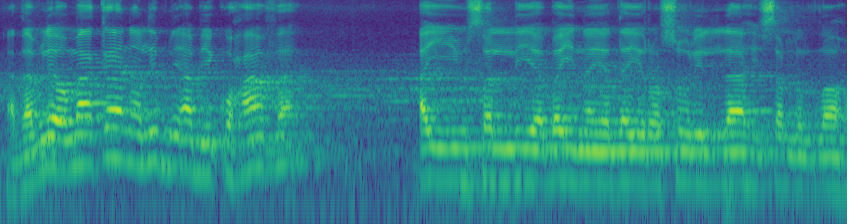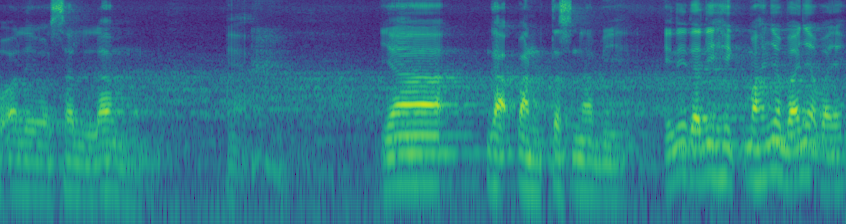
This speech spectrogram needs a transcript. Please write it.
Kata beliau maka nalibni abi kuhafa ayu salli baina yaday rasulillah sallallahu alaihi wasallam. Ya. Ya nggak pantas nabi. Ini tadi hikmahnya banyak pak ya.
